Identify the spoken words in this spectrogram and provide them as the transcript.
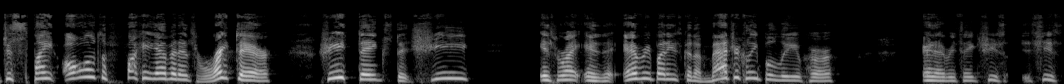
despite all of the fucking evidence right there, she thinks that she is right and that everybody's gonna magically believe her and everything. She's she's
